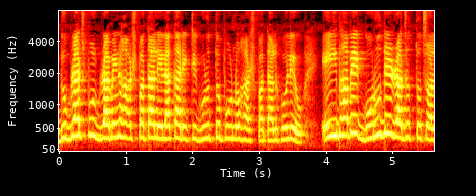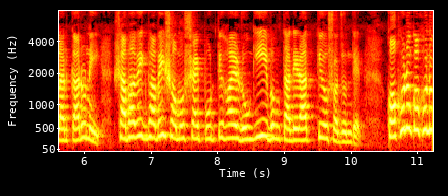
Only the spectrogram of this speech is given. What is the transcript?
দুবরাজপুর গ্রামীণ হাসপাতাল এলাকার একটি গুরুত্বপূর্ণ হাসপাতাল হলেও এইভাবে গরুদের রাজত্ব চলার কারণেই স্বাভাবিকভাবেই সমস্যায় পড়তে হয় রোগী এবং তাদের আত্মীয় স্বজনদের কখনো কখনো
